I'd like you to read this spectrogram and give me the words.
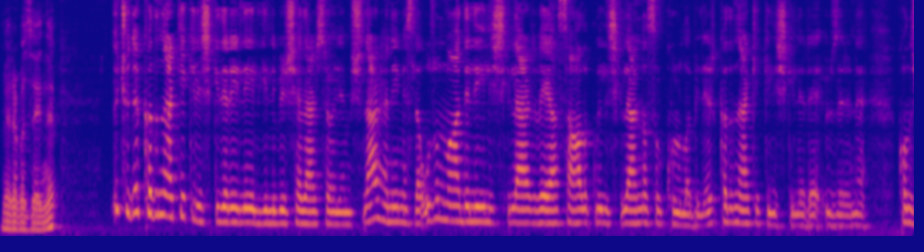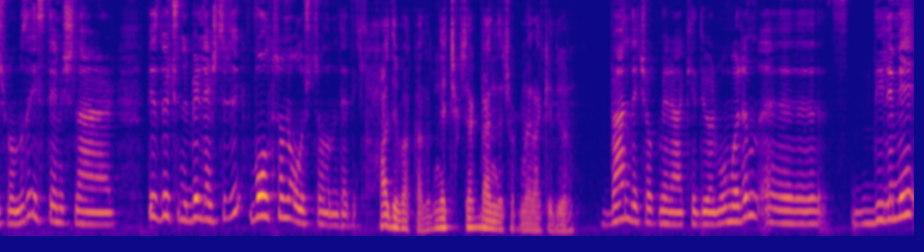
Merhaba Zeynep. Üçü de kadın erkek ilişkileriyle ilgili bir şeyler söylemişler. Hani mesela uzun vadeli ilişkiler veya sağlıklı ilişkiler nasıl kurulabilir? Kadın erkek ilişkileri üzerine konuşmamızı istemişler. Biz de üçünü birleştirdik. Voltron'u oluşturalım dedik. Hadi bakalım ne çıkacak ben de çok merak ediyorum. Ben de çok merak ediyorum. Umarım e, dilimi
